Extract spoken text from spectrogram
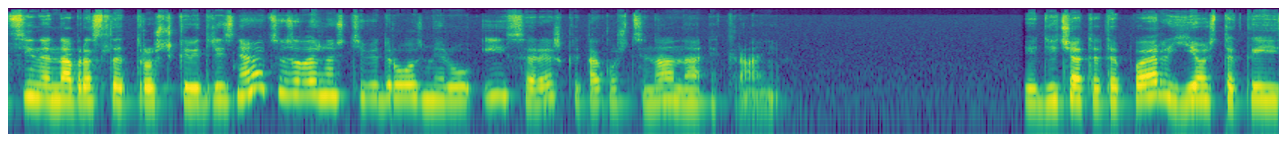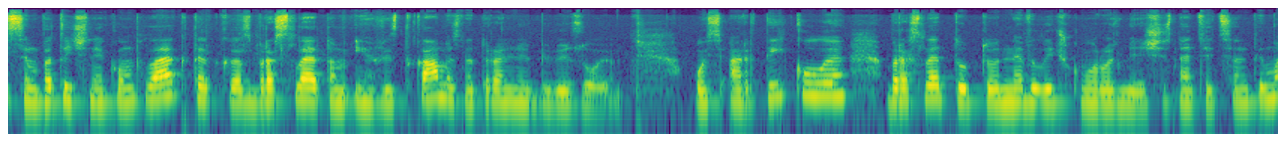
Ціни на браслет трошечки відрізняються в залежності від розміру, і сережки також ціна на екрані. Дівчата, тепер є ось такий симпатичний комплектик з браслетом і гвістками з натуральною бібізою. Ось артикули. Браслет тут у невеличкому розмірі 16 см.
